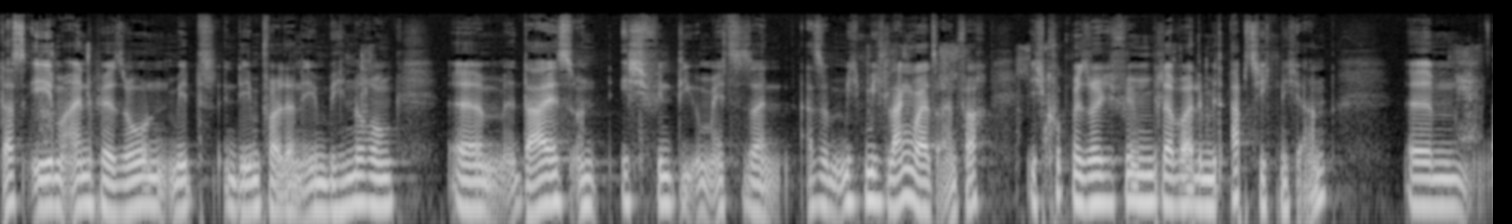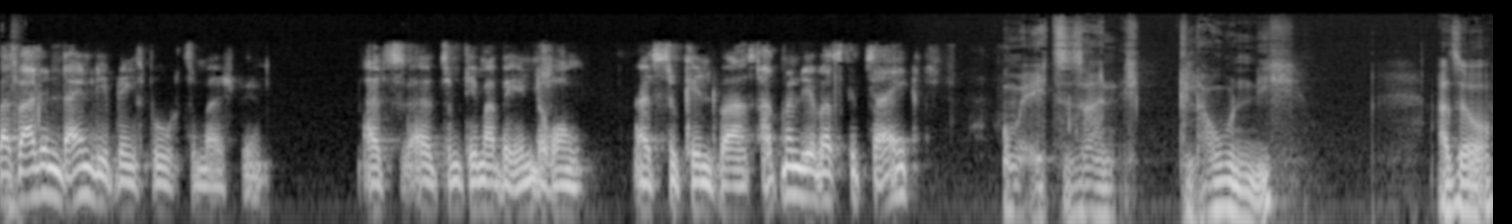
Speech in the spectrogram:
dass eben eine Person mit, in dem Fall dann eben Behinderung, ähm, da ist. Und ich finde die, um echt zu sein, also mich, mich langweilt einfach. Ich gucke mir solche Filme mittlerweile mit Absicht nicht an. Ähm, Was war denn dein Lieblingsbuch zum Beispiel? Als äh, zum Thema Behinderung? als du Kind warst. Hat man dir was gezeigt? Um ehrlich zu sein, ich glaube nicht. Also,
